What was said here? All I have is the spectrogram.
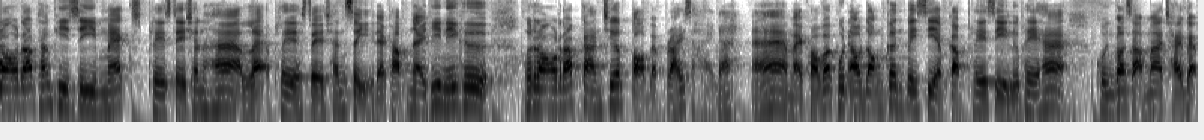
รองรับทั้ง PC Max PlayStation 5 และ PlayStation 4 นะครับ ในที่นี้คือรองรับการเชื่อมต่อแบบไร้สายนะอ่าหมายความว่าคุณเอาดองเกิลไปเสียบกับ Play 4 หรือ Play 5 คุณก็สามารถใช้แบบ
